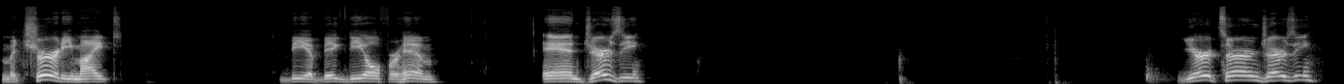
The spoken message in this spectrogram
maturity might be a big deal for him. And Jersey. Your turn, Jersey.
